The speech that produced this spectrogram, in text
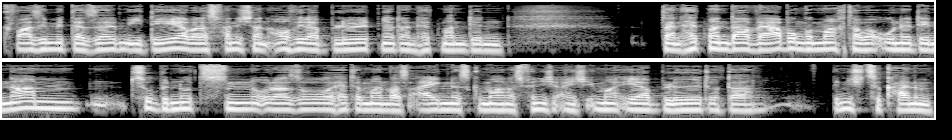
quasi mit derselben Idee, aber das fand ich dann auch wieder blöd, ne, dann hätte man den dann hätte man da Werbung gemacht, aber ohne den Namen zu benutzen oder so, hätte man was eigenes gemacht. Das finde ich eigentlich immer eher blöd und da bin ich zu keinem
